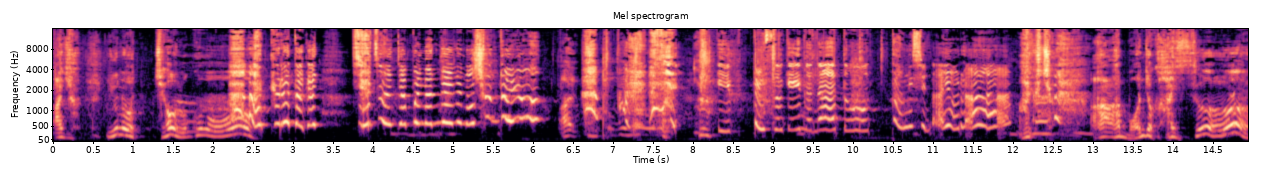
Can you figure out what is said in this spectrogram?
아 유, 윤호 재워놓고. 아, 그러다가 제주 한잔 불면 내는 어쩐다요? 아, 이 뱃속에 있는 나도 당신 아여라. 아이고, 참. 아, 먼저 가 있어.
